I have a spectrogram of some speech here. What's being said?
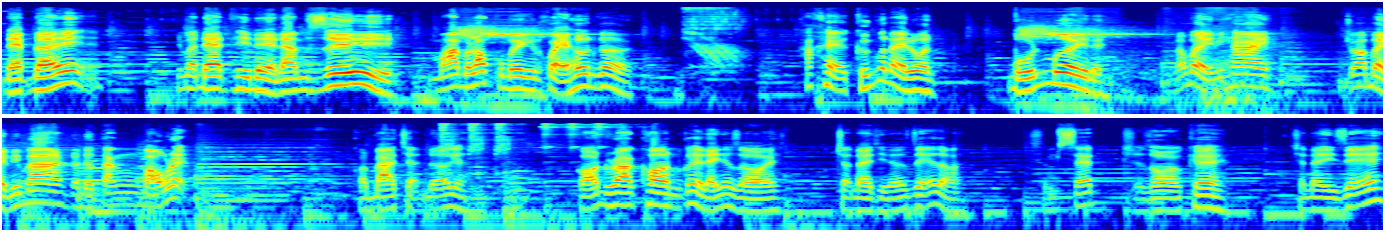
Đẹp đấy. Nhưng mà đẹp thì để làm gì? My block của mình khỏe hơn cơ. Khắc hệ cứng con này luôn. 40 này. Nó 72 Cho 73 là được tăng máu đấy. Còn 3 trận nữa kìa. Có Dracon có thể đánh được rồi. Trận này thì nó dễ rồi. Xem xét. Rồi ok. Trận này thì dễ.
